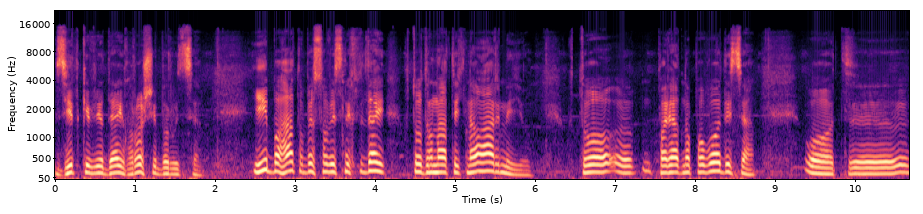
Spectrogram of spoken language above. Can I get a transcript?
звідки в людей гроші беруться. І багато безсовісних людей, хто донатить на армію, хто е, порядно поводиться, от, е,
